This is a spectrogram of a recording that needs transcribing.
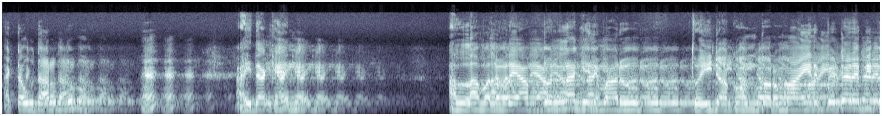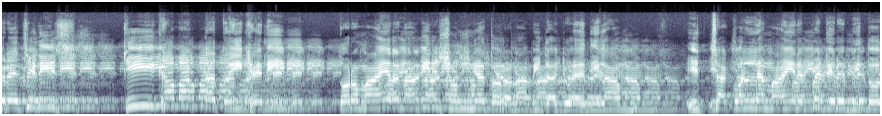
একটা উদাহরণ দেবো? হ্যাঁ? এই দেখেন, আল্লাহ বলে আব্দুল্লাহ গিলে মারু তুই যখন তোর মায়ের পেটের ভিতরে ছিলিস কি খাবারটা তুই খেলি? তোর মায়ের নাবির সঙ্গে তোর নাবিটা জুড়ে দিলাম। ইচ্ছা করলে মায়ের পেটের ভিতর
